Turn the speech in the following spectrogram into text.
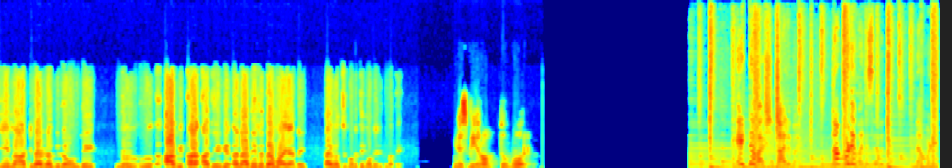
ഈ നാട്ടുകാരുടെ ഗ്രൗണ്ട് അനധികൃതമായാണ്ട് കൈവശം കൊടുത്തിക്കൊണ്ടിരിക്കുന്നത് ന്യൂസ് ബ്യൂറോ തുവൂർ എട്ട് വർഷക്കാലമായി നമ്മുടെ മനസ്സറിഞ്ഞ നമ്മുടെ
